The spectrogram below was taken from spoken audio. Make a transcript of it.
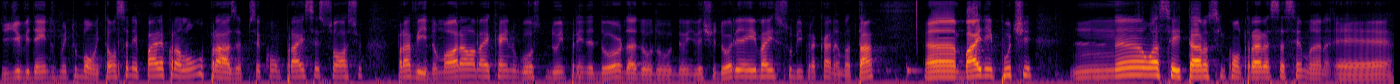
de dividendos muito bom. Então a Sanepar é para longo prazo, é para você comprar e ser sócio para a vida. Uma hora ela vai cair no gosto do empreendedor, da, do, do, do investidor, e aí vai subir para caramba, tá? Uh, Biden Putin não aceitaram se encontrar essa semana. É.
